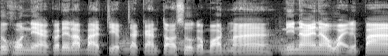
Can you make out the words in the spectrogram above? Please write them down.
ทุกคนเนี่ยก็ได้รับบาดเจ็บจากการต่อสู้กับบอสมา นี่นายน่ะไหวหรือเปล่า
